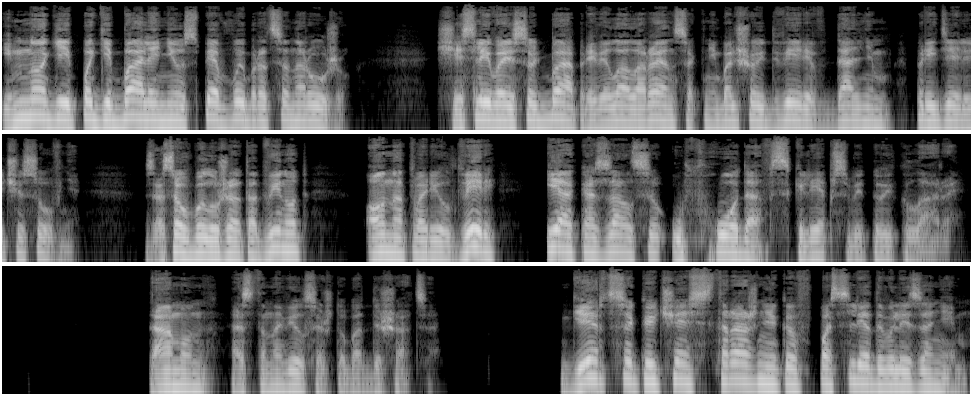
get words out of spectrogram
и многие погибали, не успев выбраться наружу. Счастливая судьба привела Лоренцо к небольшой двери в дальнем пределе часовни. Засов был уже отодвинут, он отворил дверь и оказался у входа в склеп святой Клары. Там он остановился, чтобы отдышаться. Герцог и часть стражников последовали за ним.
